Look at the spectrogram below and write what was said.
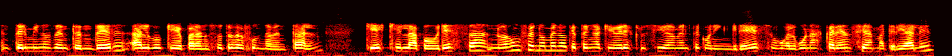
en términos de entender algo que para nosotros es fundamental, que es que la pobreza no es un fenómeno que tenga que ver exclusivamente con ingresos o algunas carencias materiales,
